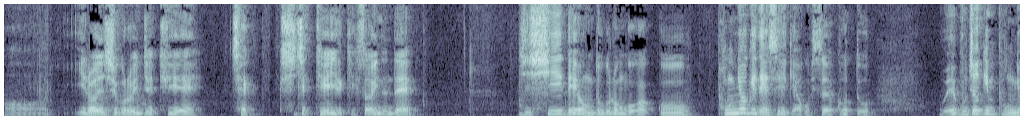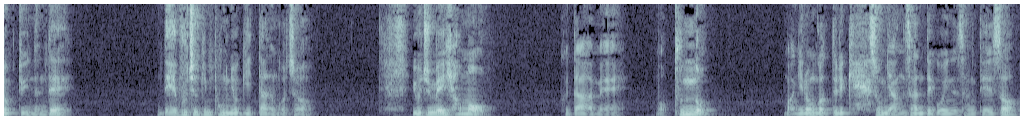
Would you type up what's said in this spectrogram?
어, 이런 식으로 이제 뒤에 책 시집 뒤에 이렇게 써 있는데 시 내용도 그런 것 같고 폭력에 대해서 얘기하고 있어요. 그것도 외부적인 폭력도 있는데 내부적인 폭력이 있다는 거죠. 요즘에 혐오, 그 다음에 뭐 분노, 막 이런 것들이 계속 양산되고 있는 상태에서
